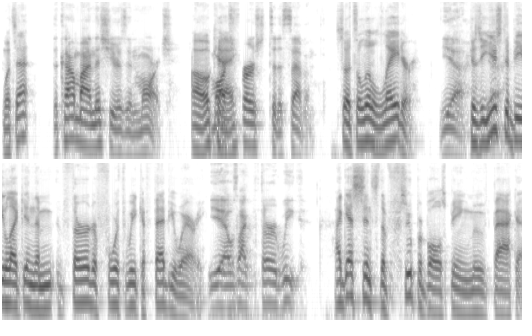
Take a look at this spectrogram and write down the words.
What's that? the combine this year is in March Oh, okay. March 1st to the 7th So it's a little later yeah because it used to be like in the third or fourth week of February. yeah it was like the third week I guess since the Super Bowl's being moved back, uh,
